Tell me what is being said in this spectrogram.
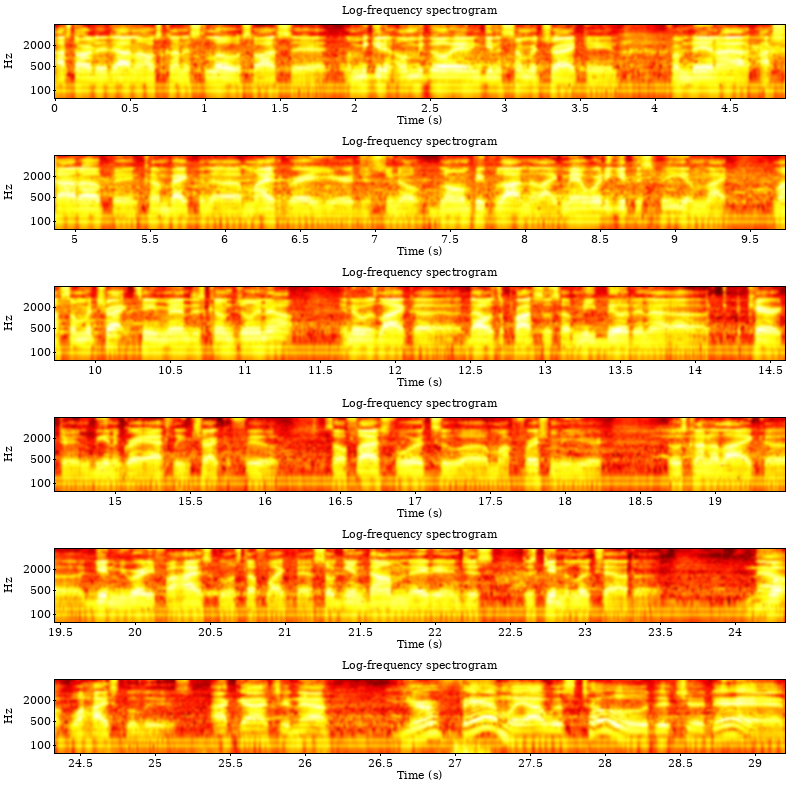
I started out and I was kind of slow, so I said, let me get, let me go ahead and get in summer track, and from then I, I shot up and come back to uh, my eighth grade year, just you know blowing people out, and they're like, man, where do you get the speed? I'm like, my summer track team, man, just come join out, and it was like uh, that was the process of me building that uh, character and being a great athlete in track and field. So flash forward to uh, my freshman year, it was kind of like uh, getting me ready for high school and stuff like that. So getting dominated and just just getting the looks out of Now, what, what high school is. I got you. Now, your family, I was told that your dad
